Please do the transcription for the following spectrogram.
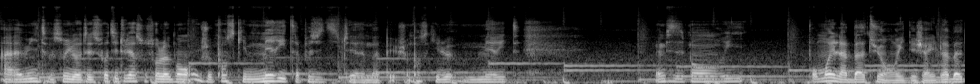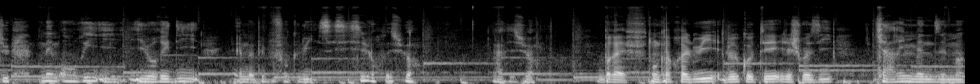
À la de toute façon, il a été soit titulaire, soit sur le banc. Je pense qu'il mérite sa place de titulaire MAP. Je pense qu'il le mérite. Même si c'est pas Henri, pour moi, il a battu Henri déjà. Il l'a battu. Même Henri, il, aurait dit Mbappé plus fort que lui. C'est sûr, c'est sûr. Ah, c'est sûr. Bref, donc après lui, de l'autre côté, j'ai choisi Karim Benzema.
